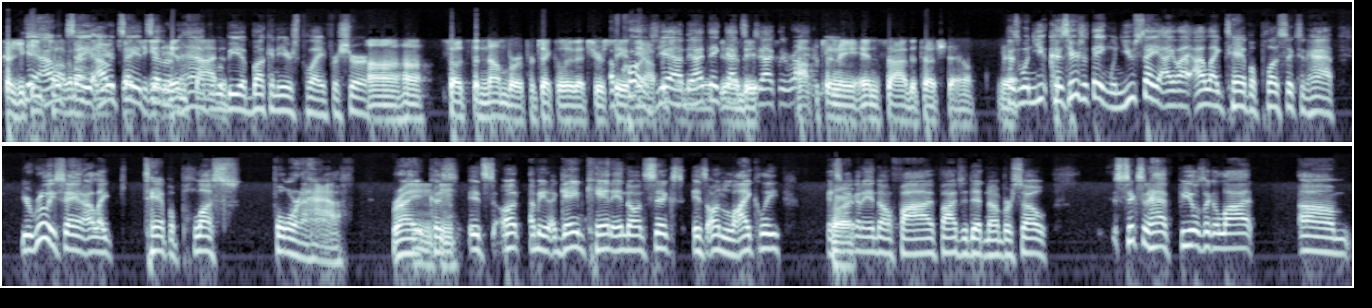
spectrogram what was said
Because you keep Yeah, I talking would say I would say it's seven and a half. It would be a Buccaneers play for sure. Uh huh. So it's the number, particularly that you're Of seeing. the course, yeah. I mean, I think with, that's the exactly right. Opportunity inside the touchdown. Yeah. Because when you because here's the thing: when you say I like I like Tampa plus six and a half, you're really saying I like Tampa plus four and a half, right? Mm-hmm. Because it's un, I mean a game can end on six. It's unlikely. It's not Right. going to end on five. Five's a dead number. So six and a half feels like a lot. Um,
